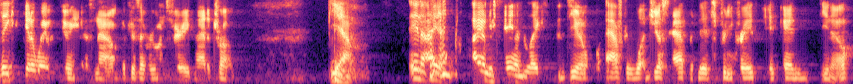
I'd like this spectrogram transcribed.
they can get away with doing this now because everyone's very mad at Trump. Yeah. And I, I understand, like, you know, after what just happened, it's pretty crazy. And, you know,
